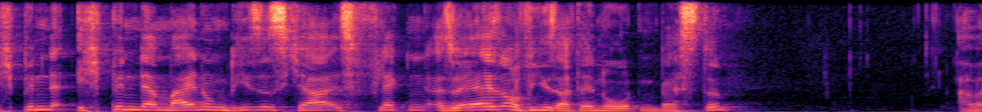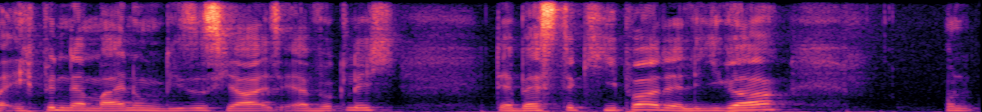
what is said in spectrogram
Ich bin, ich bin der Meinung, dieses Jahr ist Flecken, also er ist auch wie gesagt der Notenbeste, aber ich bin der Meinung, dieses Jahr ist er wirklich der beste Keeper der Liga und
